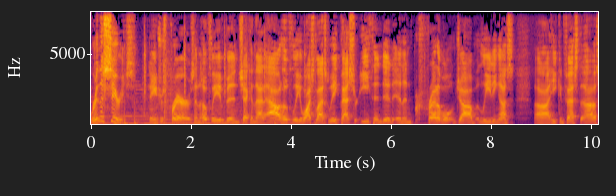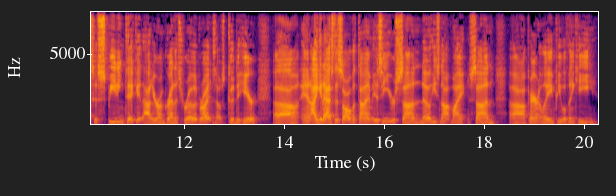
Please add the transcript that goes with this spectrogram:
we're in this series, Dangerous Prayers, and hopefully you've been checking that out. Hopefully you watched last week. Pastor Ethan did an incredible job leading us. Uh, he confessed to us his speeding ticket out here on Greenwich Road, right? So that was good to hear. Uh, and I get asked this all the time Is he your son? No, he's not my son. Uh, apparently, people think he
